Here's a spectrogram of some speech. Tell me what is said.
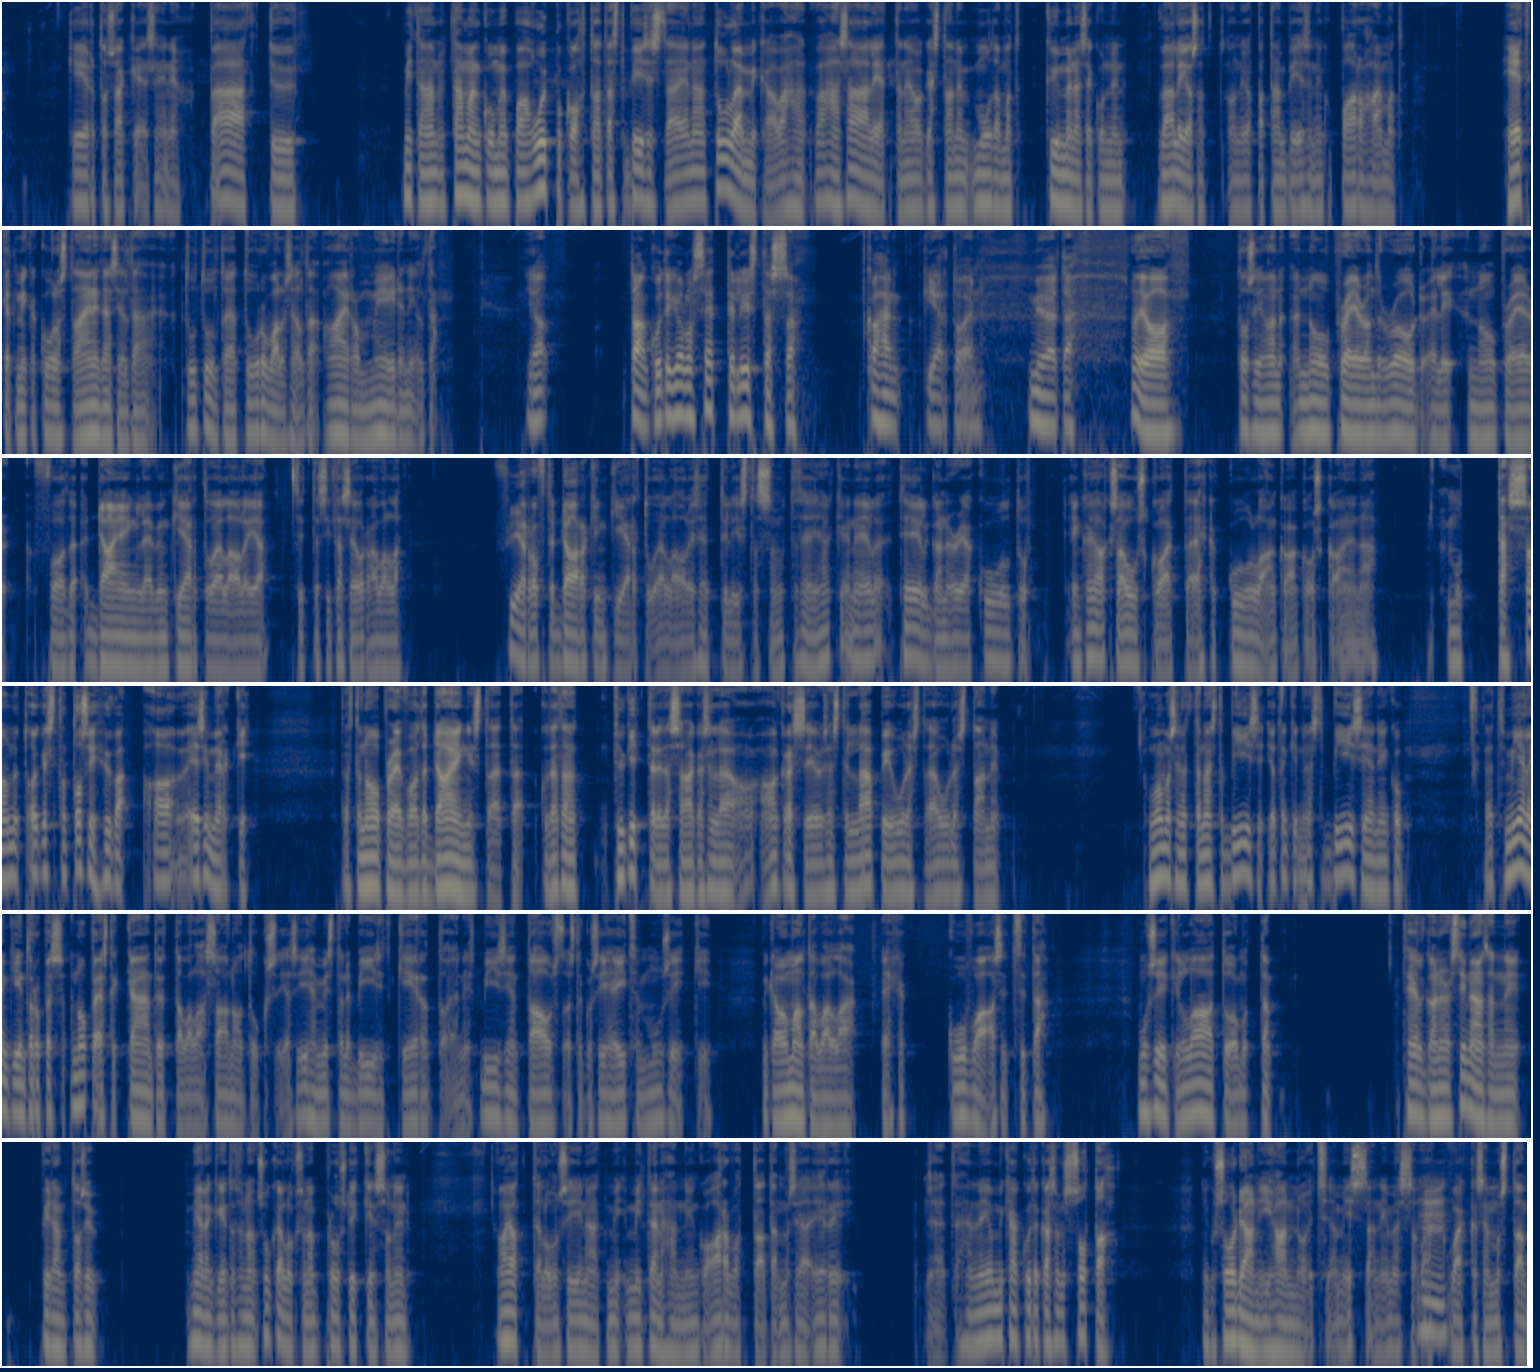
kiertosäkeeseen ja päättyy. Mitään tämän kummempaa huippukohtaa tästä biisistä ei enää tule, mikä on vähän, vähän sääli, että ne oikeastaan ne muutamat kymmenen sekunnin väliosat on jopa tämän biisin niin parhaimmat hetket, mikä kuulostaa eniten siltä tutulta ja turvalliselta Iron Maideniltä. Ja tämä on kuitenkin ollut settilistassa kahden kiertoen myötä. No joo, tosiaan No Prayer on the Road, eli No Prayer for the Dying-levyn kiertueella oli, ja sitten sitä seuraavalla Fear of the Darkin kiertueella oli settilistassa, mutta sen jälkeen ei ole Tail Gunneria kuultu. Enkä jaksa uskoa, että ehkä kuullaankaan koskaan enää. Mutta tässä on nyt oikeastaan tosi hyvä esimerkki tästä No Prayer for the Dyingista, että kun tätä nyt tykitteli tässä aika aggressiivisesti läpi uudestaan ja uudestaan, niin huomasin, että näistä biisi, jotenkin näistä biisien niin kuin, että mielenkiinto rupesi nopeasti kääntyä tavallaan sanotuksiin ja siihen, mistä ne biisit kertoo ja niistä biisien taustoista kuin siihen itse musiikkiin, mikä omalla tavallaan ehkä kuvaa sit sitä musiikin laatua, mutta Tail Gunner sinänsä niin pidän tosi mielenkiintoisena sukelluksena Bruce Dickinsonin ajatteluun siinä, että mi- miten hän niin arvottaa tämmöisiä eri, että hän ei ole mikään kuitenkaan sellainen sota, niin kuin sodan ihannoitsija missään nimessä, vaikka, Mm. vaikka semmoista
